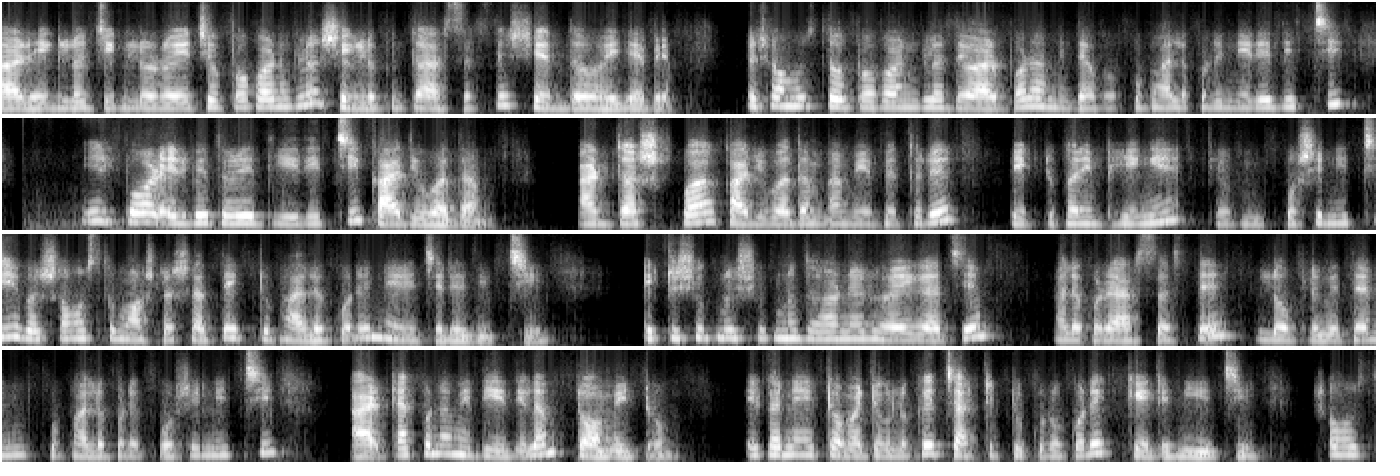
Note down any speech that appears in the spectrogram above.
আর এগুলো যেগুলো রয়েছে উপকরণগুলো, সেগুলো কিন্তু আস্তে আস্তে সেদ্ধ হয়ে যাবে। তো সমস্ত উপকরণগুলো দেওয়ার পর আমি দেখো খুব ভালো করে নেড়ে দিচ্ছি। এরপর এর ভেতরে দিয়ে দিচ্ছি কাজু বাদাম। আর দশ কোয়া কাজু বাদাম আমি এর ভেতরে একটুখানি ভেঙে কষে নিচ্ছি। এবার সমস্ত মশলার সাথে একটু ভালো করে নেড়ে চেড়ে দিচ্ছি। একটু শুকনো শুকনো ধরনের হয়ে গেছে। ভালো করে আস্তে আস্তে লো ফ্লেমেতে আমি খুব ভালো করে কষে নিচ্ছি। আর এখন আমি দিয়ে দিলাম টমেটো। এখানে টমেটোগুলোকে চারটে টুকরো করে কেটে নিয়েছি। সমস্ত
